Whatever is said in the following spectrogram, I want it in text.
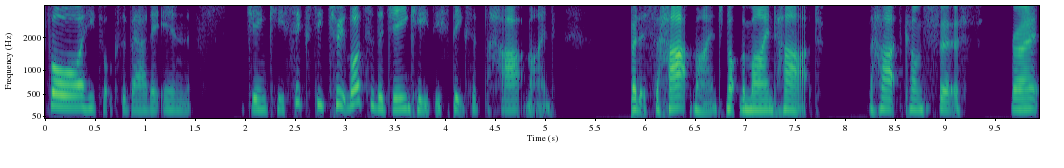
4. He talks about it in Gene Key 62. Lots of the Gene Keys, he speaks of the heart mind, but it's the heart mind, not the mind heart. The heart comes first, right?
